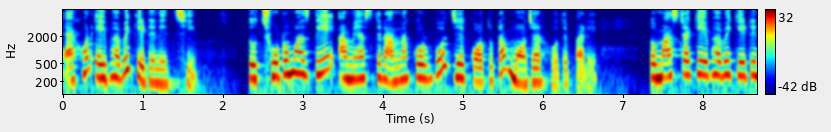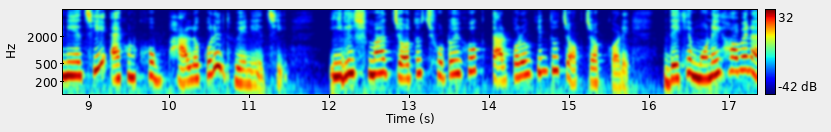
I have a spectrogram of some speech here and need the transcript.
এখন এইভাবে কেটে নিচ্ছি। তো ছোট মাছ দিয়ে আমি আজকে রান্না করব যে কতটা মজার হতে পারে। তো মাছটাকে এভাবে কেটে নিয়েছি, এখন খুব ভালো করে ধুয়ে নিয়েছি। ইলিশ মাছ যত ছোটই হোক, তারপরেও কিন্তু চকচক করে। দেখে মনেই হবে না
